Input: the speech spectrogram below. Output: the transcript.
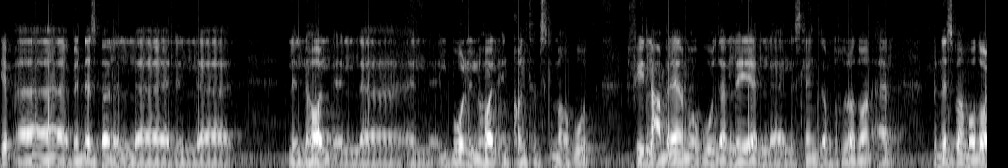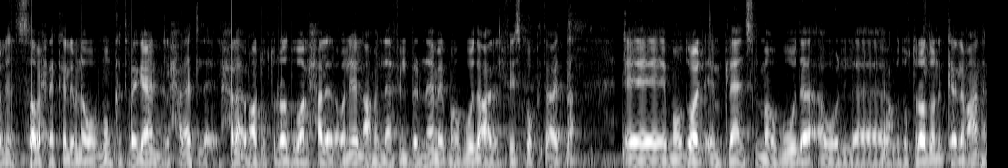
يبقى بالنسبة لل لل اللي هو ال- ال- ال- البول اللي هو ال incontinence الموجود في العملية الموجودة اللي هي ال- ال sling زي ما الدكتور رضوان قال. بالنسبة لموضوع الانتصاب إحنا اتكلمنا وممكن تراجعنا الحلقات الحلقة مع الدكتور رضوان الحلقة الأولانية اللي عملناها في البرنامج موجودة على الفيسبوك بتاعتنا. آه، موضوع ال implants الموجودة أو ال- والدكتور رضوان اتكلم عنها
